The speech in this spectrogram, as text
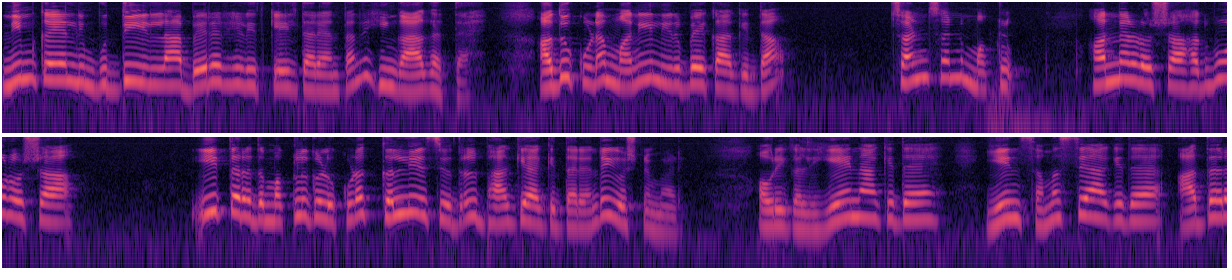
ನಿಮ್ಮ ಕೈಯಲ್ಲಿ ನಿಮ್ಮ ಬುದ್ಧಿ ಇಲ್ಲ, ಬೇರೆಯವ್ರು ಹೇಳಿದ್ ಕೇಳ್ತಾರೆ ಅಂತಂದರೆ ಹಿಂಗಾಗತ್ತೆ. ಅದು ಕೂಡ ಮನೇಲಿ ಇರಬೇಕಾಗಿದ್ದ ಸಣ್ಣ ಸಣ್ಣ ಮಕ್ಕಳು ಹನ್ನೆರಡು ವರ್ಷ, ಹದಿಮೂರು ವರ್ಷ ಈ ಥರದ ಮಕ್ಕಳುಗಳು ಕೂಡ ಕಲ್ಲು ಎಸೆಯೋದ್ರಲ್ಲಿ ಭಾಗಿಯಾಗಿದ್ದಾರೆ ಅಂದರೆ ಯೋಚನೆ ಮಾಡಿ. ಅವರಿಗಲ್ಲಿ ಏನಾಗಿದೆ? ಏನು ಸಮಸ್ಯೆ ಆಗಿದೆ? ಅದರ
